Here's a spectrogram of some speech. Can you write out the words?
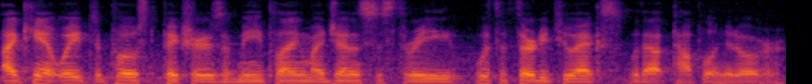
I can't wait to post pictures of me playing my Genesis 3 with the 32X without toppling it over.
